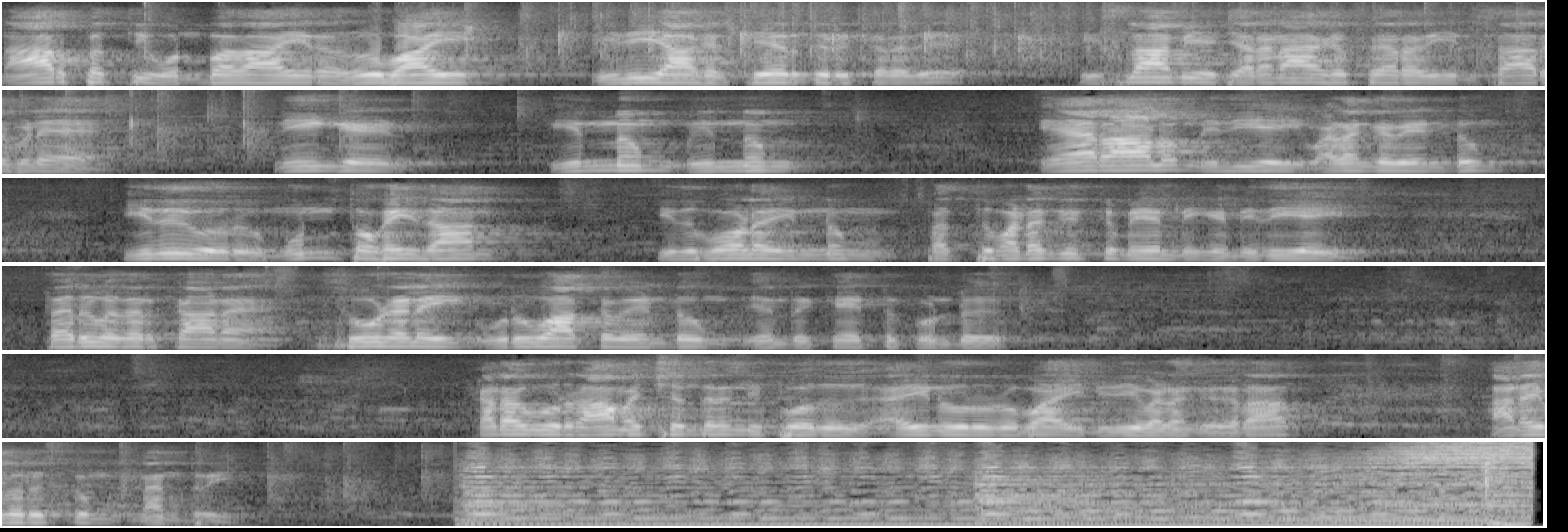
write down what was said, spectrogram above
நாற்பத்தி ஒன்பதாயிரம் ரூபாய் நிதியாக சேர்ந்திருக்கிறது. இஸ்லாமிய ஜனநாயக பேரவையின் சார்பில் நீங்கள் இன்னும் இன்னும் ஏராளம் நிதியை வழங்க வேண்டும். இது ஒரு முன் தொகைதான். இதுபோல இன்னும் பத்து மடங்குக்கு மேல் நீங்கள் நிதியை தருவதற்கான சூழலை உருவாக்க வேண்டும் என்று கேட்டுக்கொண்டு கடவுர் ராமச்சந்திரன் இப்போது ஐநூறு ரூபாய் நிதி வழங்குகிறார். அனைவருக்கும் நன்றி.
